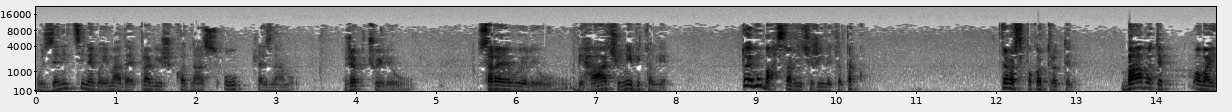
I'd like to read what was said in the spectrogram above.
u Zenici, nego ima da je praviš kod nas u, ne znam, u Žepču ili u Sarajevu ili u Bihaću, nije bitno gdje. To je muba stvar gdje će živjeti, jel tako? Trebaš se pokoriti roditelju. Babo te, ovaj,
